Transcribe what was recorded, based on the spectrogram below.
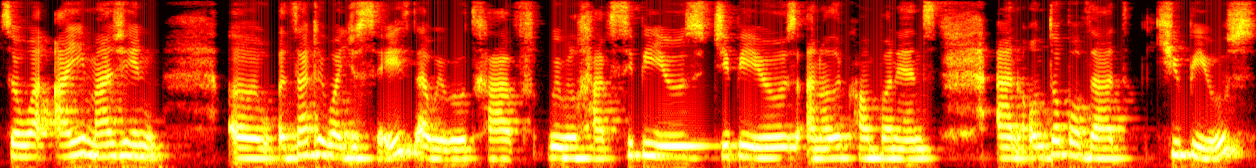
So what I imagine uh, exactly what you say is that we would have we will have CPUs, GPUs, and other components, and on top of that, QPUs.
